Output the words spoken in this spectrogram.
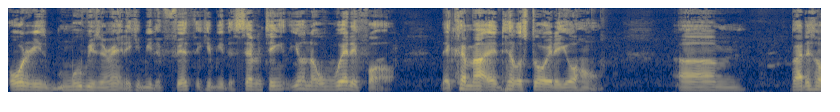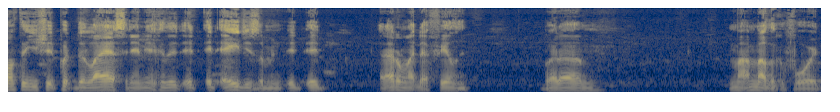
order these movies are in. It could be the fifth, it could be the seventeenth. You don't know where they fall. They come out and tell a story. They go home. Um, but I just don't think you should put the last in there because it, it, it ages them. And it, it I don't like that feeling. But um, I'm not, I'm not looking forward.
